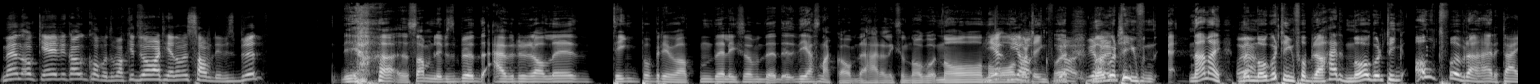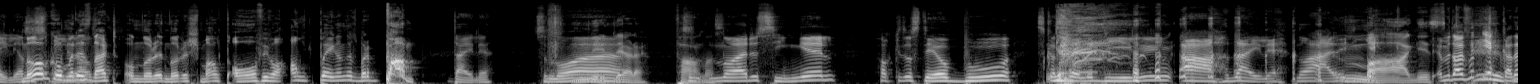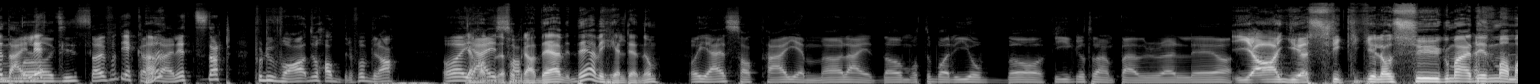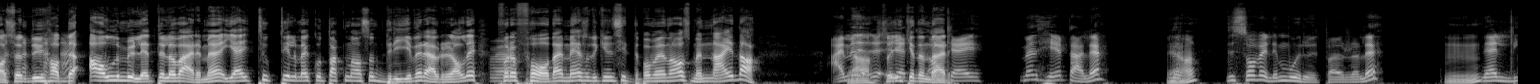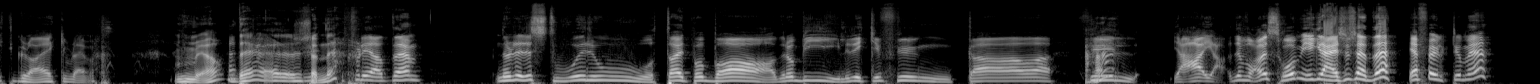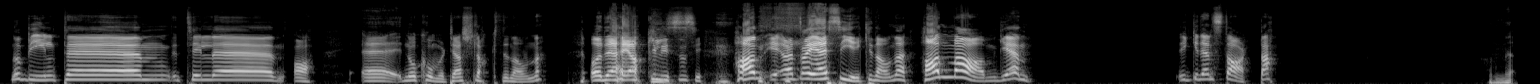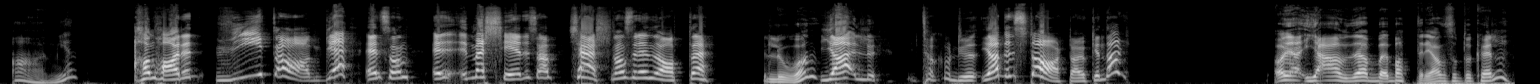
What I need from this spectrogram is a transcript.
Men ok, vi kan komme tilbake. Du har vært gjennom et samlivsbrudd. Ja, samlivsbrudd, eurorally, ting på privaten Det liksom det, det, Vi har snakka om det her. Liksom, nå går, nå, nå ja, går har- ting for ja, Nå går ting for Nei, nei, ja. men nå går ting for bra her. Nå går ting altfor bra her. Deilig. altså, Nå kommer det snart, og når det, når det smalt Å, fy faen, alt på en gang, og så bare bam! Deilig. Så nå Nydelig er det. Faen, altså. Nå er du singel, har ikke noe sted å bo, skal selge bilen. Ah, deilig. Nå er det Magisk. ja, Men da har vi fått jekka det deg litt. Da har vi fått jekka det deg litt snart. For du, var, du hadde det for bra. Og jeg, Jeg hadde det for bra. Det er, det er vi helt enige om. og jeg satt her hjemme aleine og måtte bare jobbe og fikk ikke lov til å være med på Eurorally. Og Ja, jøss, fikk ikke lov Sug meg, din mammasønn. Du hadde all mulighet til å være med. Jeg tok til og med kontakt med han som driver Eurorally, for å få deg med, så du kunne sitte på med en av oss, men nei da. Nei, men Ja, så ikke den der. Okay. Men helt ærlig, Ja. det så veldig moro ut på Eurorally. Mm. Men jeg er litt glad jeg ikke ble med. Mm, ja, det skjønner jeg. Fordi at eh, når dere sto og rota ute på baner, og biler ikke funka, og fyll Ja, ja, det var jo så mye greier som skjedde! Jeg fulgte jo med. Når bilen til Til eh, Å, eh, nå kommer til å slakte navnet. Og det har jeg ikke lyst til å si. Han Vet du hva, jeg sier ikke navnet. Han med AMG-en! Ikke den starta. Han med AMG-en? Han har en hvit AMG! En sånn en, Mercedes av kjæresten hans, Renate. Lo han? Ja, lo, takk for du Ja, den starta jo ikke en dag! Å ja, ja, det er batteriet hans som tok kvelden.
